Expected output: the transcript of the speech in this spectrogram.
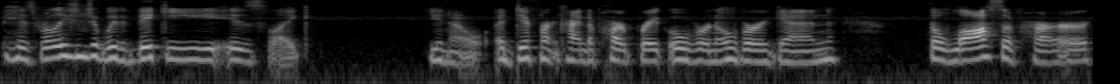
his relationship with Vicky is like, you know, a different kind of heartbreak over and over again. The loss of her,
